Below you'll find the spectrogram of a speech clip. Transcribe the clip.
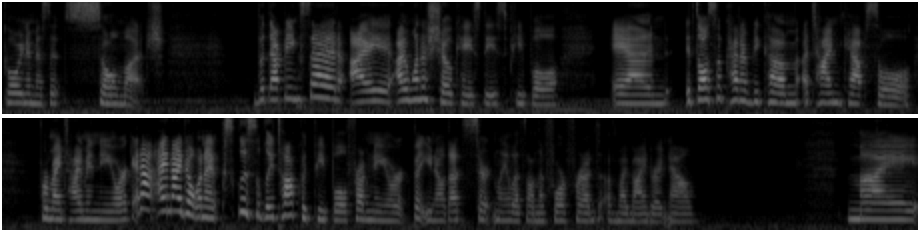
going to miss it so much but that being said i i want to showcase these people and it's also kind of become a time capsule for my time in New York. And I, and I don't want to exclusively talk with people from New York, but you know, that's certainly what's on the forefront of my mind right now. My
